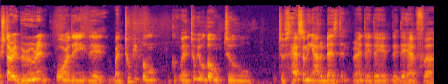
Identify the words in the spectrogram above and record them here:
Shtari Berurin, or the, the when two people when two people go to to have something out in Besdin, right? They they they, they have uh,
